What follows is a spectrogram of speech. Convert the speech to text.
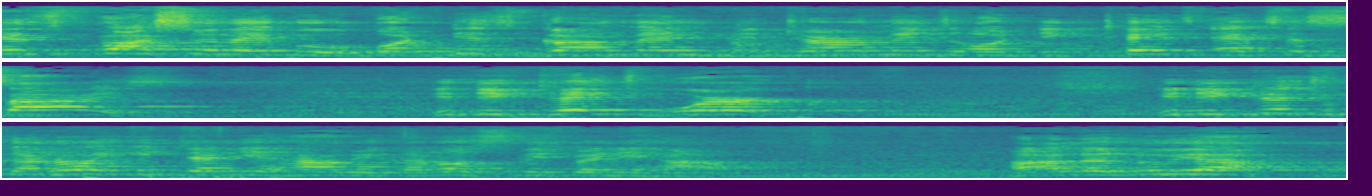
It's fashionable, but this garment determines or dictates exercise. It dictates work. It dictates you cannot eat anyhow, you cannot sleep anyhow. Hallelujah.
